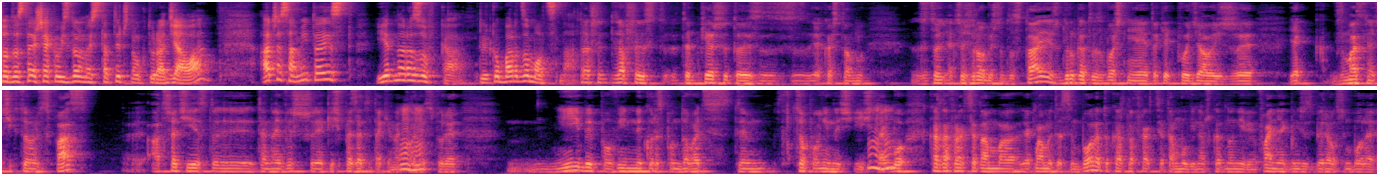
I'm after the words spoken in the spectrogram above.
to dostajesz jakąś zdolność statyczną, która działa, a czasami to jest jednorazówka, tylko bardzo mocna. Zawsze, zawsze jest, ten pierwszy to jest jakaś tam, że to, jak coś robisz, to dostajesz, druga to jest właśnie, tak jak powiedziałeś, że jak wzmacnia ci którąś z faz, a trzeci jest y, ten najwyższy, jakieś PZ takie na koniec, mhm. które niby powinny korespondować z tym, w co powinieneś iść, tak? mhm. tak? Bo każda frakcja tam ma, jak mamy te symbole, to każda frakcja tam mówi na przykład, no nie wiem, fajnie jak będzie zbierał symbole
